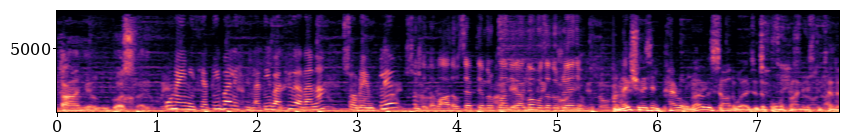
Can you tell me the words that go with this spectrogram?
stanja u Jugoslaviji. Una iniciativa legislativa ciudadana sobre empleo. Da vlada u septembru planira novo zaduženje. Our nation is in peril. Those are the words of the former Prime Minister Tony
